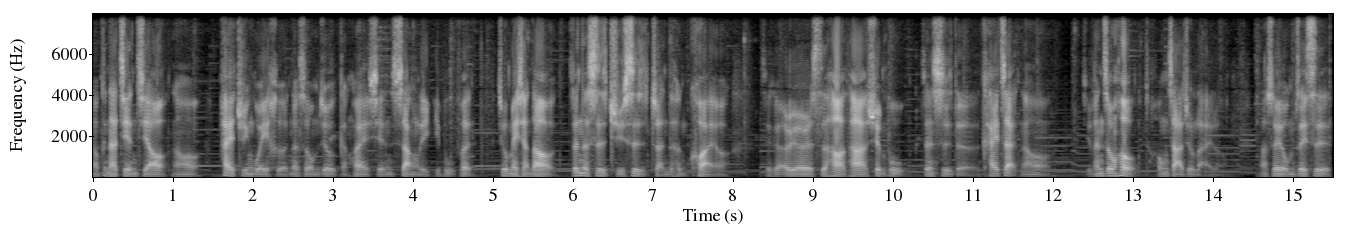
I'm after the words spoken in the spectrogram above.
然后跟他建交，然后派军维和。那时候我们就赶快先上了一部分，就没想到真的是局势转得很快哦。这个二月二十四号他宣布正式的开战，然后几分钟后轰炸就来了啊，所以我们这次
